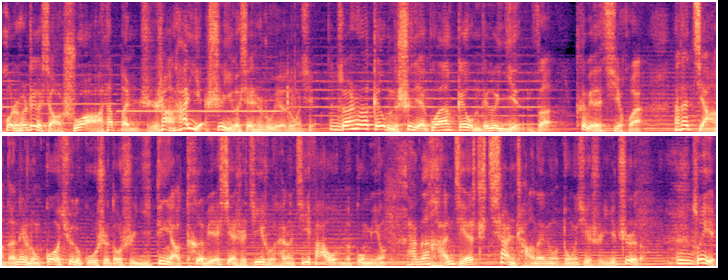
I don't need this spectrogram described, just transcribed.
或者说这个小说啊，它本质上它也是一个现实主义的东西。虽然说给我们的世界观、给我们这个引子特别的奇幻，那它讲的那种过去的故事都是一定要。特别现实基础才能激发我们的共鸣，它跟韩杰擅长的那种东西是一致的，所以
